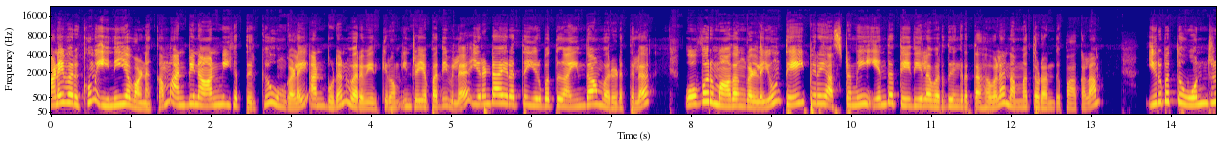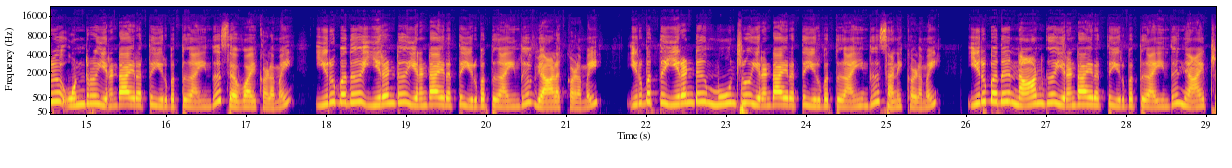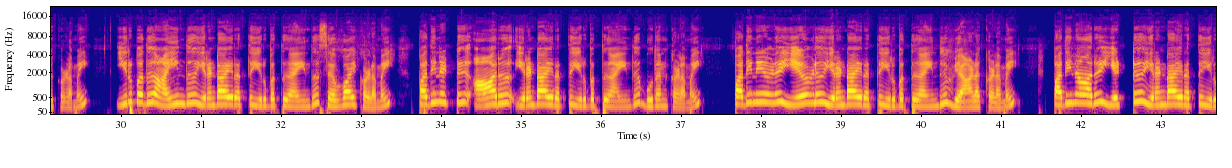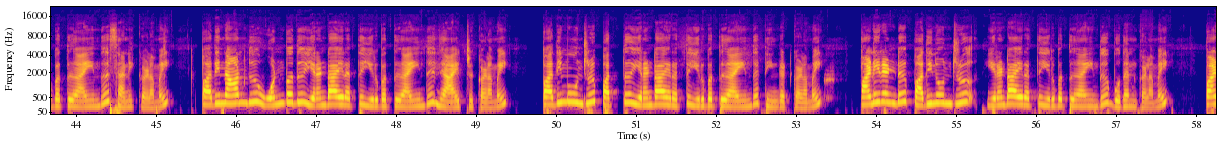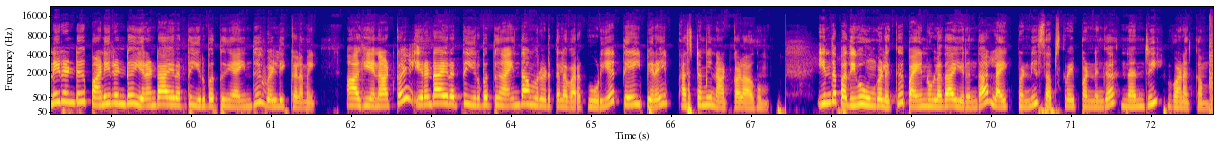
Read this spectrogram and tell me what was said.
அனைவருக்கும் இனிய வணக்கம். அன்பின் ஆன்மீகத்திற்கு உங்களை அன்புடன் வரவேற்கிறோம். இன்றைய பதிவில் இரண்டாயிரத்து இருபத்தி ஐந்தாம் வருடத்தில் ஒவ்வொரு மாதங்கள்லையும் தேய்பிறை அஷ்டமி எந்த தேதியில் வருதுங்கிற தகவலை நம்ம தொடர்ந்து பார்க்கலாம். இருபத்து ஒன்று ஒன்று இரண்டாயிரத்து இருபத்து ஐந்து செவ்வாய்க்கிழமை இருபது இரண்டு இரண்டாயிரத்து இருபத்து ஐந்து வியாழக்கிழமை இருபத்து இரண்டு மூன்று இரண்டாயிரத்து இருபத்து ஐந்து சனிக்கிழமை இருபது நான்கு இரண்டாயிரத்து இருபத்து ஐந்து ஞாயிற்றுக்கிழமை இருபது ஐந்து இரண்டாயிரத்து இருபத்து ஐந்து செவ்வாய்க்கிழமை பதினெட்டு ஆறு இரண்டாயிரத்து இருபத்து ஐந்து புதன்கிழமை பதினேழு ஏழு இரண்டாயிரத்து இருபத்து ஐந்து வியாழக்கிழமை பதினாறு எட்டு இரண்டாயிரத்து இருபத்து ஐந்து சனிக்கிழமை பதினான்கு ஒன்பது இரண்டாயிரத்து இருபத்து ஐந்து ஞாயிற்றுக்கிழமை பதிமூன்று பத்து இரண்டாயிரத்து இருபத்து ஐந்து திங்கட்கிழமை பனிரெண்டு பதினொன்று இரண்டாயிரத்து இருபத்து ஐந்து புதன்கிழமை பனிரெண்டு பனிரெண்டு இரண்டாயிரத்து இருபத்தி ஐந்து வெள்ளிக்கிழமை. ஆகிய நாட்கள் இரண்டாயிரத்து இருபத்தி ஐந்தாம் வருடத்தில் வரக்கூடிய தேய்பிறை அஷ்டமி நாட்களாகும். இந்த பதிவு உங்களுக்கு பயனுள்ளதாக இருந்தால் லைக் பண்ணி சப்ஸ்கிரைப் பண்ணுங்க. நன்றி வணக்கம்.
